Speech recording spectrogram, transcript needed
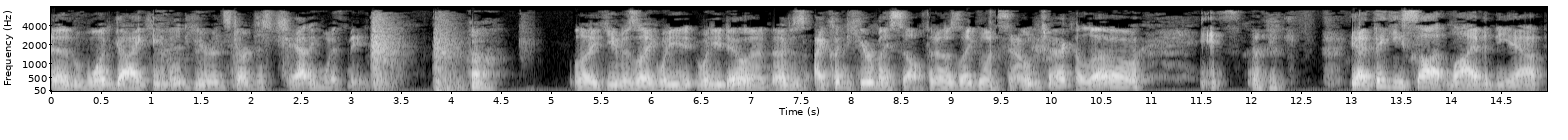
and one guy came in here and started just chatting with me. Huh. Like he was like, "What are you, what are you doing?" I was, I couldn't hear myself, and I was like, "Going sound check, hello." He's like, yeah, I think he saw it live in the app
